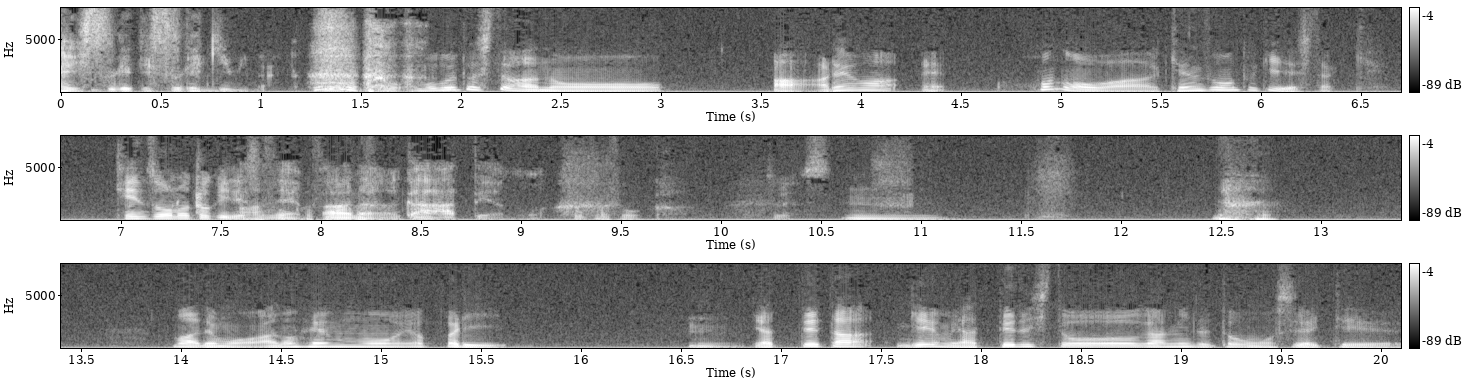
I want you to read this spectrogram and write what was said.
はい、出撃、出撃みたいな。ぼ僕としては、あのーあ、あれは、え、炎は建造の時でしたっけ？建造の時ですねあ、そうかそうかバーナーがガーってやるの。そうかそうか。そうです。うん。まあでも、あの辺もやっぱり、うん、やってた、ゲームやってる人が見ると面白いっていう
